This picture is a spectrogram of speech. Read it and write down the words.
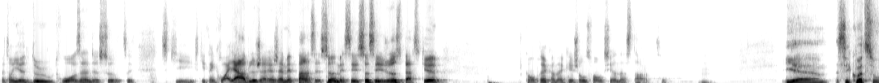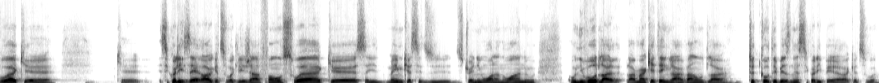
mettons, il y a deux ou trois ans de ça. Ce qui, est, ce qui est incroyable. J'aurais jamais pensé ça, mais c'est ça, c'est juste parce que je comprends comment les choses fonctionnent à cette heure. Et euh, c'est quoi, tu vois, que c'est quoi les erreurs que tu vois que les gens font, soit que c'est même que c'est du, training one-on-one ou au niveau de leur, marketing, leur vente, leur tout côté business, c'est quoi les pires erreurs que tu vois?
